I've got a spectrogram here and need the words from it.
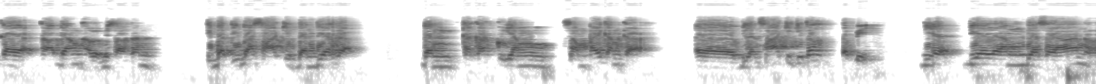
kayak kadang kalau misalkan tiba-tiba sakit dan dia dan kakakku yang sampaikan kak eh, bilang sakit gitu tapi dia dia yang biasa anu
